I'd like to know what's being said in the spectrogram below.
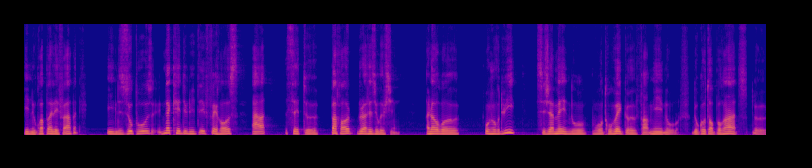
ils ne croient pas les femmes, ils opposent une incrédulité féroce à cette euh, parole de la résurrection. Alors euh, aujourd'hui, si jamais nous pouvons trouver que parmi nos, contemporains, euh,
